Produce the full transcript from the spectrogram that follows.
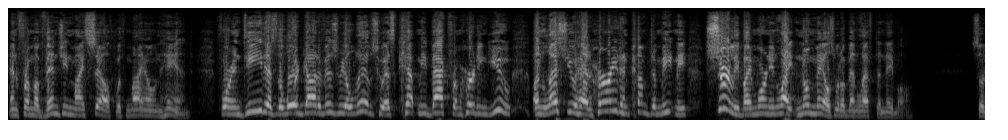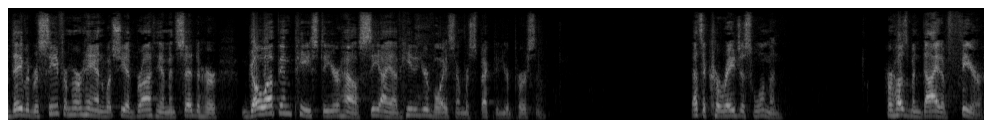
and from avenging myself with my own hand. For indeed, as the Lord God of Israel lives, who has kept me back from hurting you, unless you had hurried and come to meet me, surely by morning light no males would have been left to Nabal. So David received from her hand what she had brought him and said to her, Go up in peace to your house. See, I have heeded your voice and respected your person. That's a courageous woman. Her husband died of fear.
